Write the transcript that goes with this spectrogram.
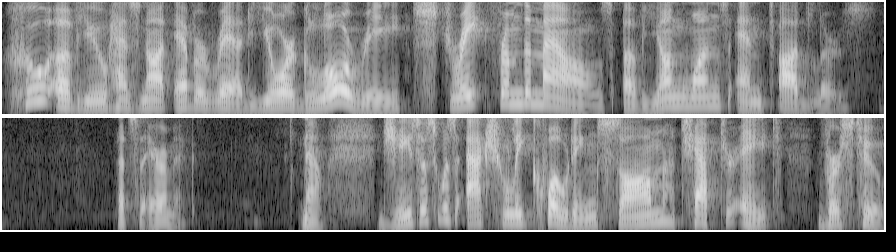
Who of you has not ever read your glory straight from the mouths of young ones and toddlers? That's the Aramaic. Now, Jesus was actually quoting Psalm chapter 8, verse 2.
